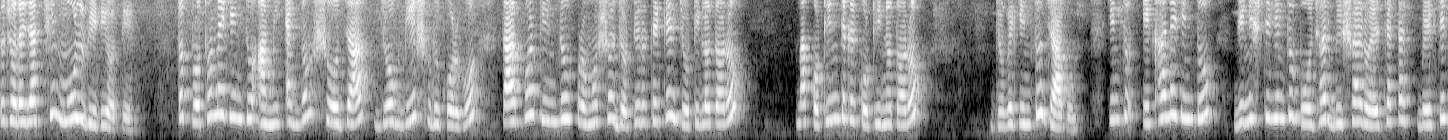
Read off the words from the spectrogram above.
তো চলে যাচ্ছি মূল ভিডিওতে। তো প্রথমে কিন্তু আমি একদম সোজা যোগ দিয়ে শুরু করব। তারপর কিন্তু ক্রমশ জটিল থেকে জটিলতর বা কঠিন থেকে কঠিনতর যোগে কিন্তু যাব। কিন্তু এখানে কিন্তু জিনিসটি কিন্তু বোঝার বিষয় রয়েছে, একটা বেসিক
